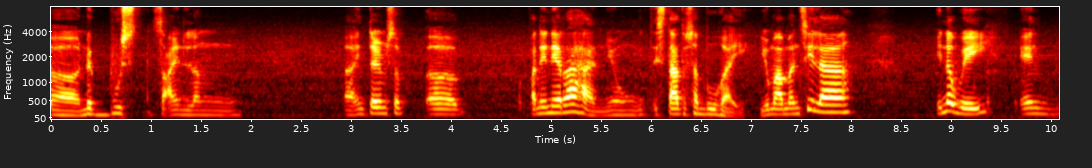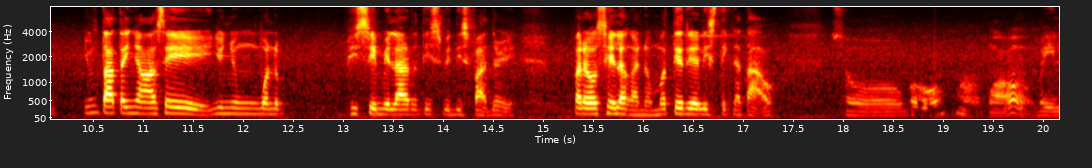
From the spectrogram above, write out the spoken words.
uh, nag-boost sa kanilang, uh, in terms of, uh, paninirahan, yung status sa buhay. Yumaman sila, in a way, and yung tatay niya kasi, yun yung one of his similarities with his father eh. Pareho silang ano, materialistic na tao. So, Oo. wow, may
